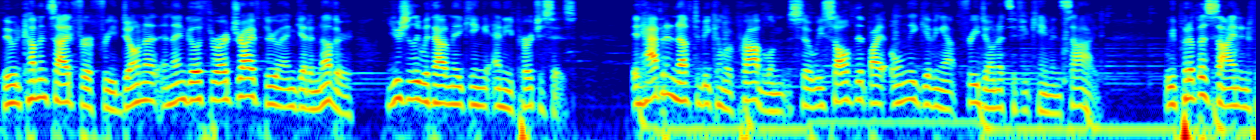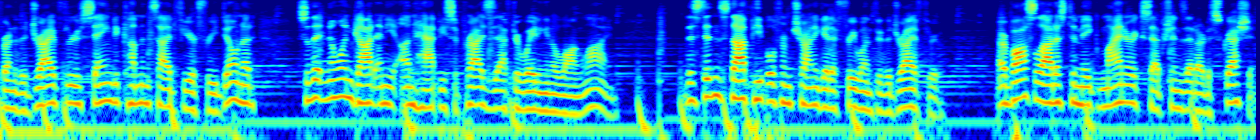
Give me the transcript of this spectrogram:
They would come inside for a free donut and then go through our drive through and get another, usually without making any purchases. It happened enough to become a problem, so we solved it by only giving out free donuts if you came inside. We put up a sign in front of the drive through saying to come inside for your free donut so that no one got any unhappy surprises after waiting in a long line. This didn't stop people from trying to get a free one through the drive through. Our boss allowed us to make minor exceptions at our discretion.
